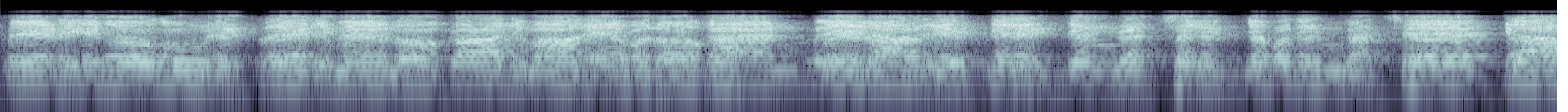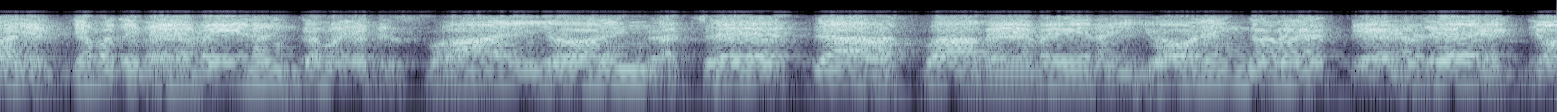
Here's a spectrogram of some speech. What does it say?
त्रेणयोगुं त्रेणिमे लोकायमानेव लोकान् यज्ञयज्ञम् गच्छ यज्ञपतिम् गच्छेत् यज्ञपतिमेवैनम् गमयति स्वायोनिम् गच्छेत्याह स्वामेवैनं योनिङ्गमयत्येषजे यज्ञो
